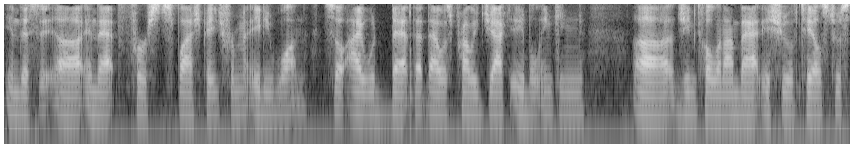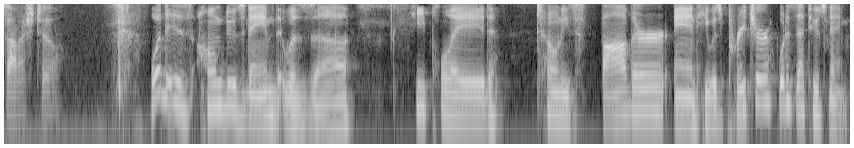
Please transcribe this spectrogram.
in this uh, in that first splash page from '81. So I would bet that that was probably Jack Abel inking uh, Gene Colan on that issue of Tales to Astonish too. What is Home Dude's name? That was uh, he played Tony's father, and he was preacher. What is that dude's name?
